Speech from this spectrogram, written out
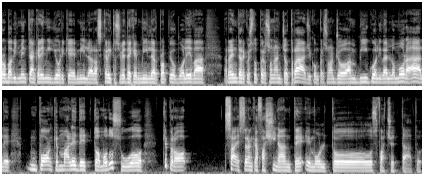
probabilmente anche le migliori che Miller ha scritto. Si vede che Miller proprio voleva rendere questo personaggio tragico un personaggio ambiguo a livello morale un po' anche maledetto a modo suo che però sa essere anche affascinante e molto sfaccettato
